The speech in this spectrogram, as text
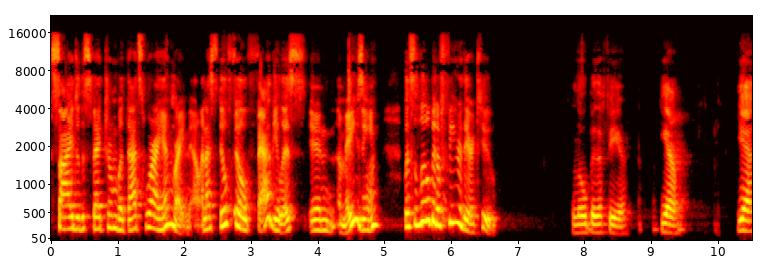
sides of the spectrum, but that's where I am right now. And I still feel fabulous and amazing, but it's a little bit of fear there too. A little bit of fear. Yeah. Yeah,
